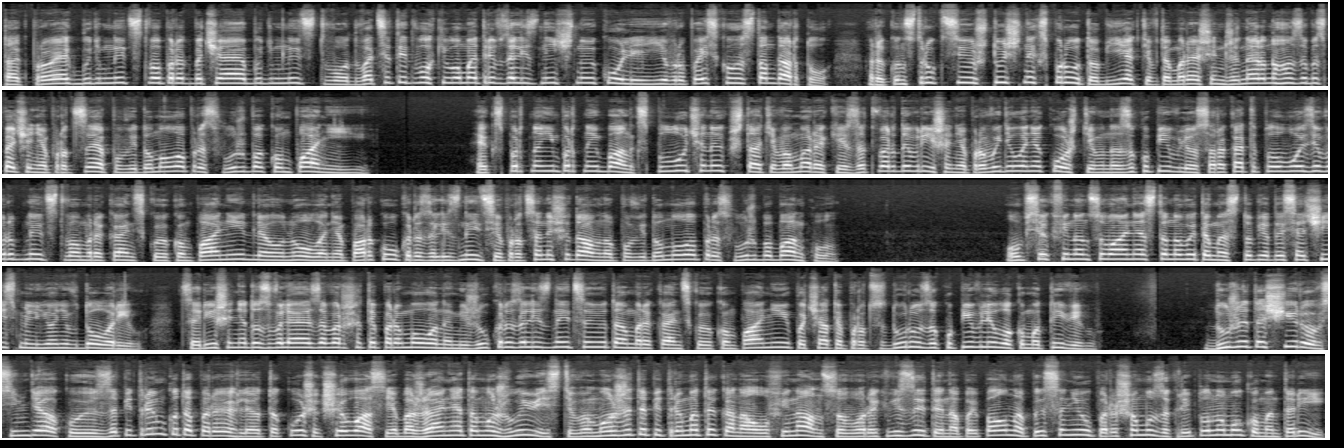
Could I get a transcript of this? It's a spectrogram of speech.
Так, проект будівництва передбачає будівництво 22 кілометрів залізничної колії європейського стандарту, реконструкцію штучних споруд, об'єктів та мереж інженерного забезпечення. Про це повідомила прес-служба компанії. Експортно-імпортний банк Сполучених Штатів Америки затвердив рішення про виділення коштів на закупівлю 40 тепловозів виробництва американської компанії для оновлення парку Укрзалізниці. Про це нещодавно повідомила прес-служба банку. Обсяг фінансування становитиме 156 мільйонів доларів. Це рішення дозволяє завершити перемовини між Укрзалізницею та американською компанією і почати процедуру закупівлі локомотивів. Дуже та щиро всім дякую за підтримку та перегляд. Також, якщо у вас є бажання та можливість, ви можете підтримати канал фінансово. Реквізити на PayPal написані у першому закріпленому коментарі.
